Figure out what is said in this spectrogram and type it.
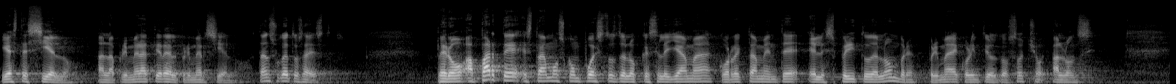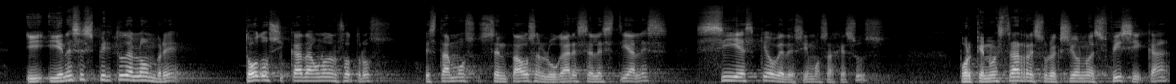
y a este cielo, a la primera tierra y al primer cielo. Están sujetos a estos. Pero aparte estamos compuestos de lo que se le llama correctamente el espíritu del hombre, 1 Corintios 2.8 al 11. Y, y en ese espíritu del hombre, todos y cada uno de nosotros estamos sentados en lugares celestiales si es que obedecimos a Jesús. Porque nuestra resurrección no es física,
